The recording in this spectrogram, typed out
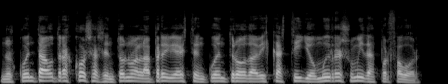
nos cuenta otras cosas en torno a la previa de este encuentro. David Castillo, muy resumidas, por favor.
